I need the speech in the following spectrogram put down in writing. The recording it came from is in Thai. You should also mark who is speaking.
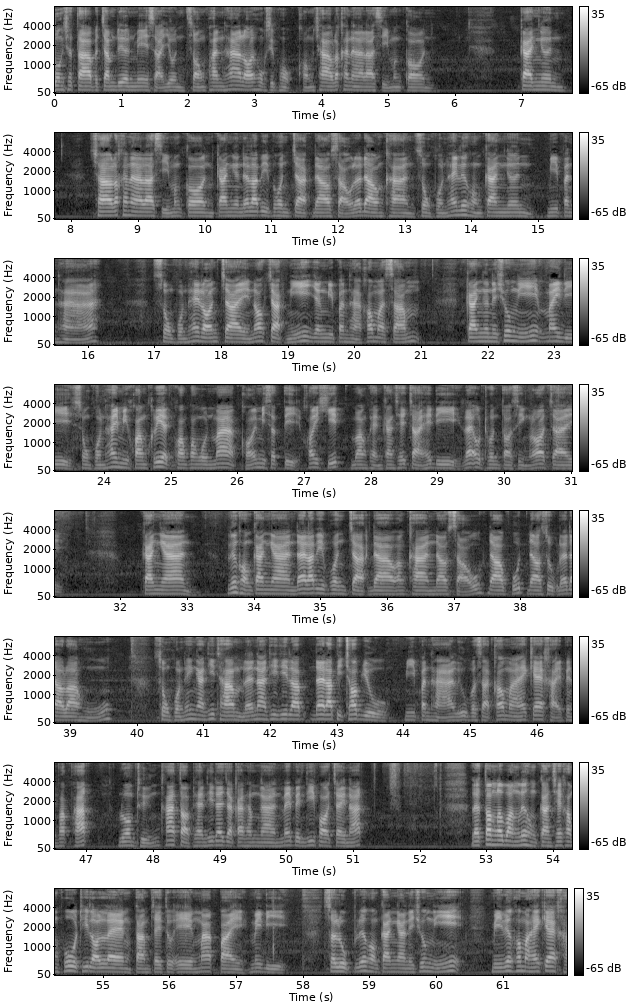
Speaker 1: วงชะตาประจำเดือนเมษายน 2566 ของชาวลัคนาราศีมังกร การเงิน ชาวลัคนาราศีมังกร การเงินได้รับอิทธิพลจากดาวเสาร์และดาวอังคาร ส่งผลให้เรื่องของการเงินมีปัญหา ส่งผลให้ร้อนใจ นอกจากนี้ยังมีปัญหาเข้ามาซ้ำ การเงินในช่วงนี้ไม่ดีส่งผลให้มีความเครียดความกังวลมาก ขอให้มีสติ ค่อยคิด วางแผนการใช้จ่ายให้ดี และอดทนต่อสิ่งรอดใจ การงาน เรื่องของการงานได้รับอิทธิพลจากดาวอังคาร ดาวเสาร์ดาวพุธดาวศุกร์และดาวราหู ส่งผลให้งานที่ทำและหน้าที่ที่รับได้รับผิดชอบอยู่ มีปัญหาหรืออุปสรรคเข้ามาให้แก้ไขเป็นพักๆรวมถึงค่าตอบแทนที่ได้จากการทำงานไม่เป็นที่พอใจนัก และต้องระวังเรื่องของการใช้คำพูดที่ร้อนแรงตามใจตัวเองมากไปไม่ดี สรุปเรื่องของการงานในช่วงนี้ มีเรื่องเข้ามาให้แก้ไข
